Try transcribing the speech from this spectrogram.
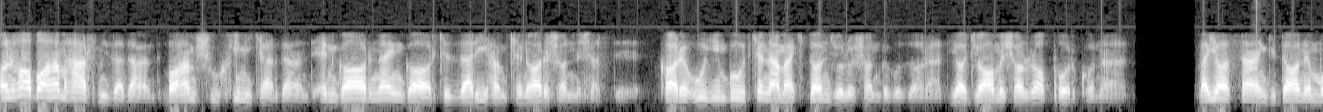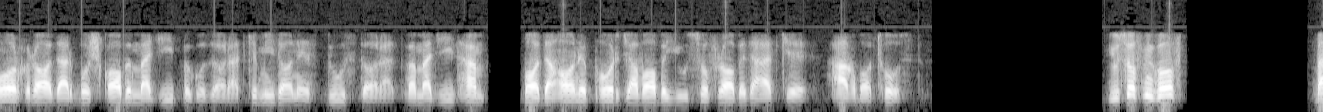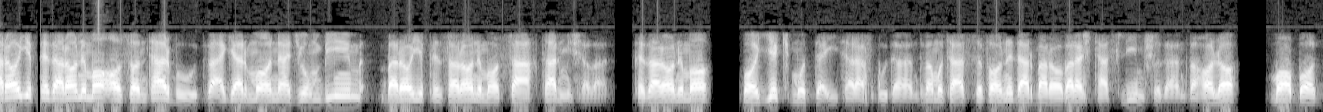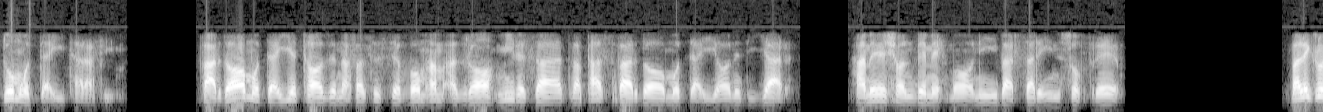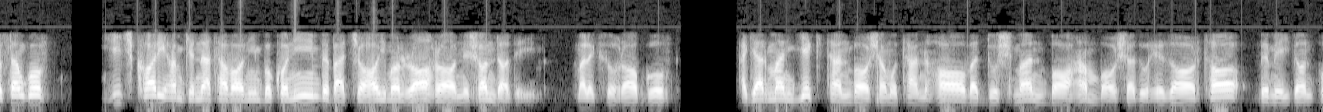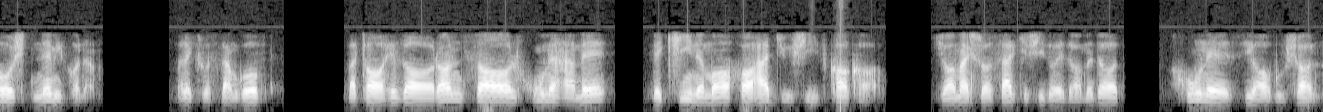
آنها با هم حرف می زدند با هم شوخی می کردند انگار نه انگار که زری هم کنارشان نشسته. کار او این بود که نمکدان جلوشان بگذارد یا جامشان را پر کند و یا سنگدان مرغ را در بشقاب مجید بگذارد که می‌دانست دوست دارد و مجید هم با دهان پر جواب یوسف را بدهد که حق با توست. یوسف می گفت برای پدران ما آسانتر بود و اگر ما نجنبیم برای پسران ما سختتر می شود پدران ما با یک مدعی طرف بودند و متاسفانه در برابرش تسلیم شدند و حالا ما با دو مدعی طرفیم. فردا مدعی تازه نفس سوم هم از راه می‌رسد و پس فردا مدعیان دیگر. همهشان به مهمانی بر سر این سفره. ملک رستم گفت هیچ کاری هم که نتوانیم بکنیم به بچه هایمان راه را نشان داده ایم ملک سهراب گفت اگر من یک تن باشم و تنها و دشمن با هم باشد و هزار تا به میدان پشت نمی کنم. ملک رستم گفت و تا هزاران سال خون همه به کین ما خواهد جوشید کاکا. جامش را سر کشید و ادامه داد خون سیاووشان.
